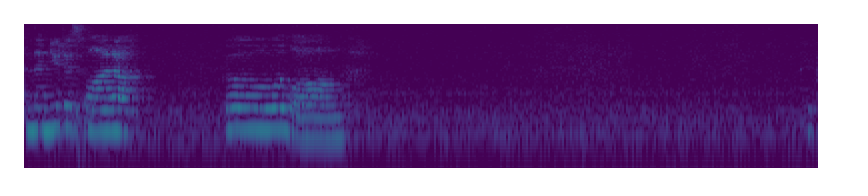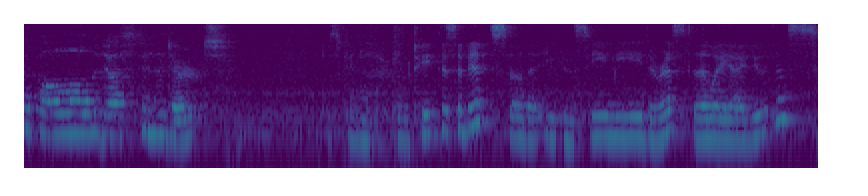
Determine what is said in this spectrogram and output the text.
And then you just want to go along. Pick up all the dust and the dirt. Just gonna rotate this a bit so that you can see me the rest of the way I do this.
